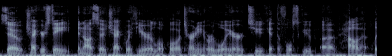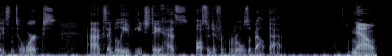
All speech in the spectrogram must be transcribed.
So check your state and also check with your local attorney or lawyer to get the full scoop of how that plays into works because uh, I believe each state has also different rules about that. Now,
